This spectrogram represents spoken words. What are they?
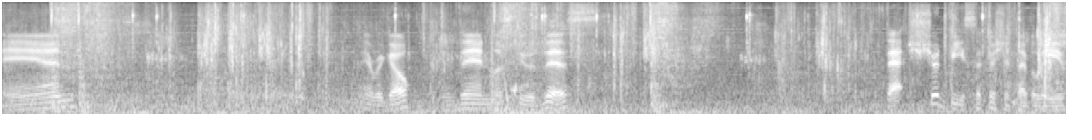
And... We go. And then, let's do this. That should be sufficient, I believe.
